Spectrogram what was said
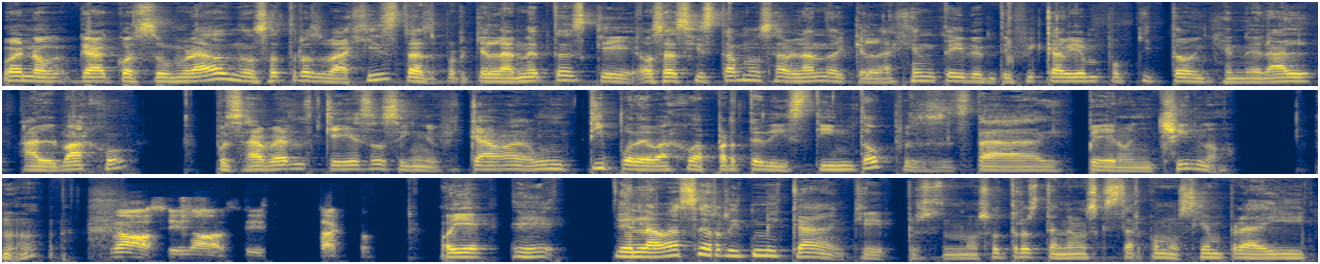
Bueno, acostumbrados nosotros bajistas, porque la neta es que, o sea, si estamos hablando de que la gente identifica bien poquito en general al bajo, pues saber que eso significaba un tipo de bajo aparte distinto, pues está, pero en chino, ¿no? No, sí, no, sí, exacto. Oye, eh, en la base rítmica, que pues nosotros tenemos que estar como siempre ahí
